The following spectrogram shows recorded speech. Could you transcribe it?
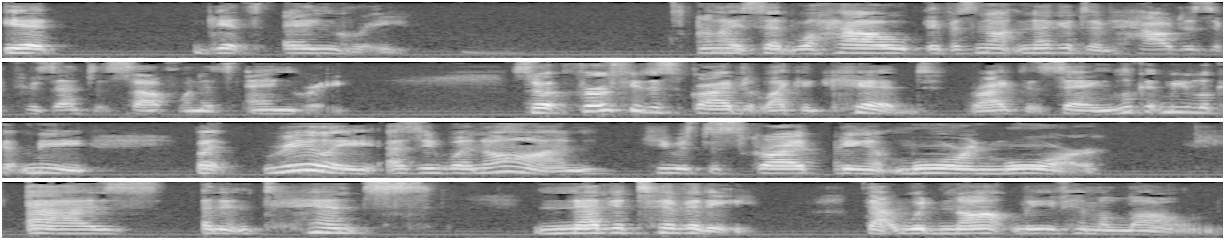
it gets angry. And I said, well, how, if it's not negative, how does it present itself when it's angry? So at first he described it like a kid, right? That's saying, look at me, look at me. But really, as he went on, he was describing it more and more as an intense negativity that would not leave him alone.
